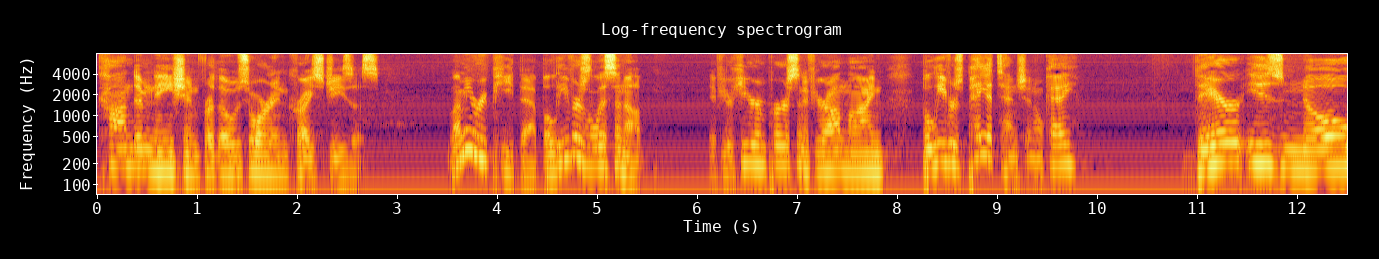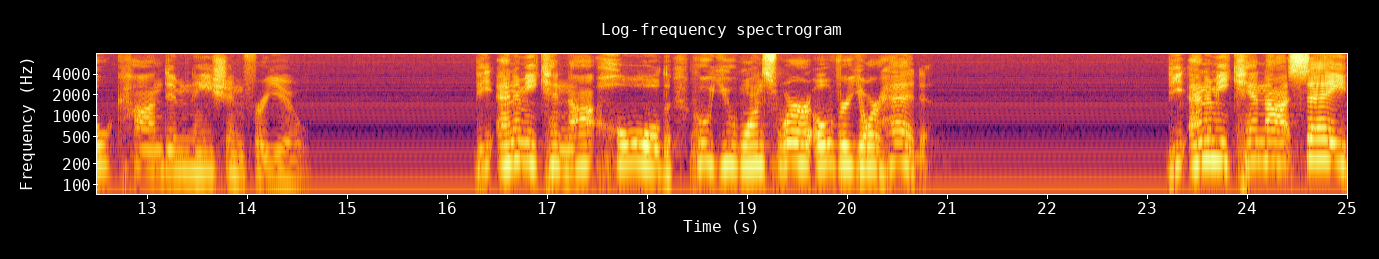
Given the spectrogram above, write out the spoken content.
condemnation for those who are in Christ Jesus. Let me repeat that. Believers, listen up. If you're here in person, if you're online, believers, pay attention, okay? There is no condemnation for you. The enemy cannot hold who you once were over your head. The enemy cannot say,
